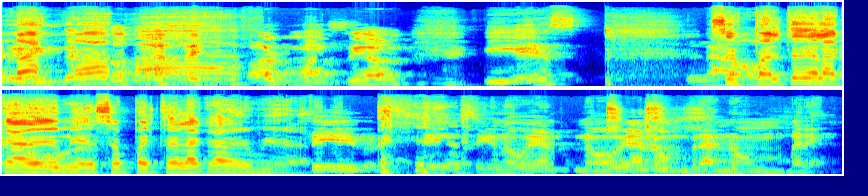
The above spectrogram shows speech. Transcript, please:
brinda toda la información y es... eso es parte de la academia, eso es parte de la academia. Sí, así que no voy a, no voy a nombrar nombre.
